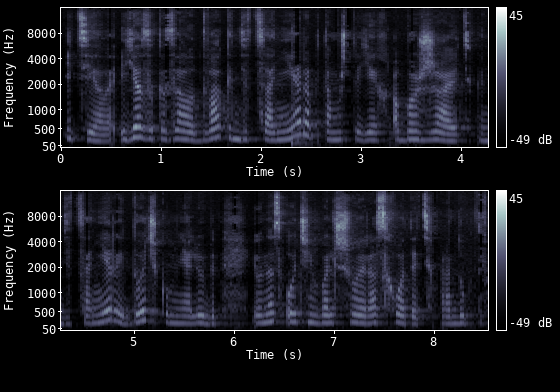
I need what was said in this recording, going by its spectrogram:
и тела и я заказала два кондиционера потому что я их обожаю эти кондиционеры и дочка у меня любит. И у нас очень большой расход этих продуктов.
